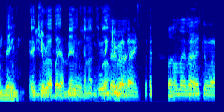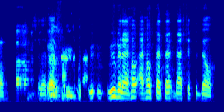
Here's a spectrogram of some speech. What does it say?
Amen. Thank you, Rabbi. Amen. Thank you, Rabbi. On my left. Ruben, I hope I hope that, that that fit the bill.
